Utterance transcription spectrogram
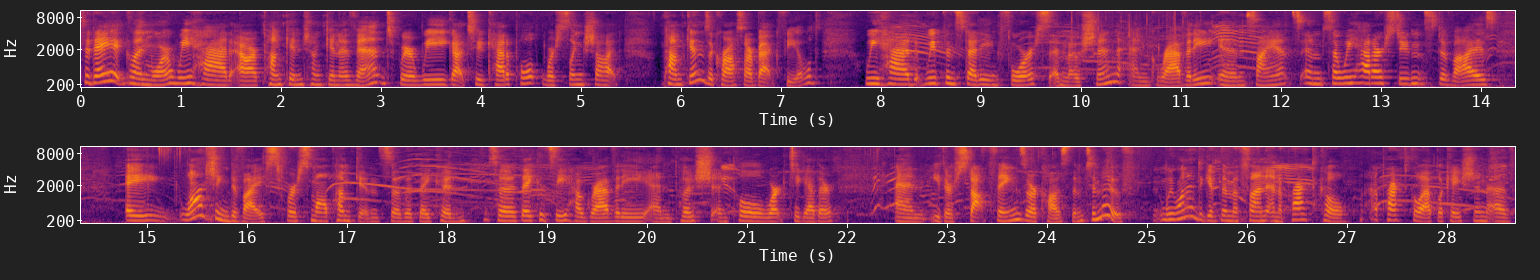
Today at Glenmore, we had our Pumpkin Chunkin event where we got to catapult or slingshot pumpkins across our backfield. We had we've been studying force and motion and gravity in science, and so we had our students devise a launching device for small pumpkins so that they could so that they could see how gravity and push and pull work together and either stop things or cause them to move. We wanted to give them a fun and a practical a practical application of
